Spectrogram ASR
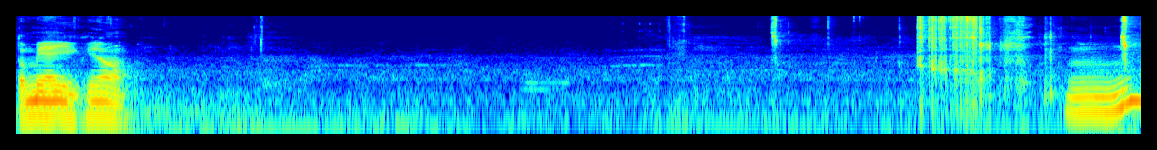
ตัวแม่อีกพี่น้อง อืม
